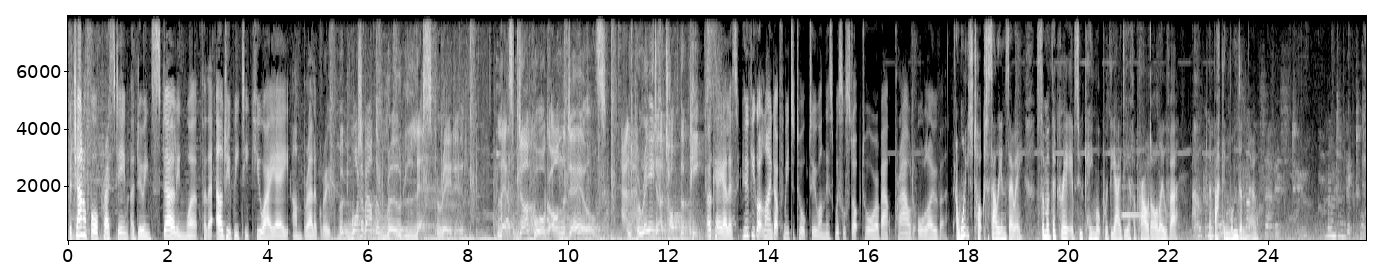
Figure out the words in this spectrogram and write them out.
The Channel 4 press team are doing sterling work for the LGBTQIA umbrella group. But what about the road less paraded? Let's duck walk on the Dales and parade atop the peaks. Okay, Ellis, who have you got lined up for me to talk to on this whistle stop tour about Proud All Over? I want you to talk to Sally and Zoe, some of the creatives who came up with the idea for Proud All Over. They're back in London though. London Victoria.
